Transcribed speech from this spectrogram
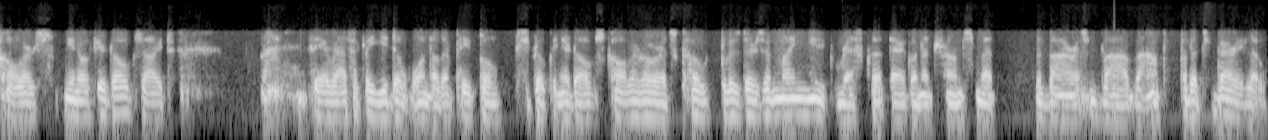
collars. You know, if your dog's out, theoretically you don't want other people stroking your dog's collar or its coat because there's a minute risk that they're going to transmit the virus via that, but it's very low.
